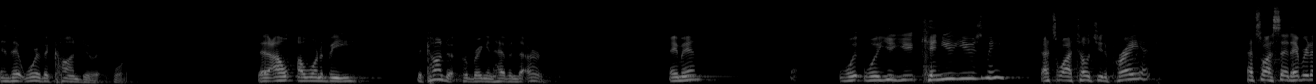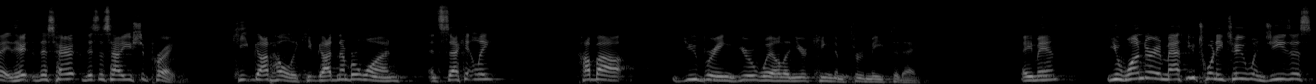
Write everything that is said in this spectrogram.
And that we're the conduit for it. That I, I want to be the conduit for bringing heaven to earth. Amen? Will, will you, you, can you use me? That's why I told you to pray it. That's why I said every day, this, this is how you should pray. Keep God holy, keep God number one. And secondly, how about you bring your will and your kingdom through me today? Amen? You wonder in Matthew 22 when Jesus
